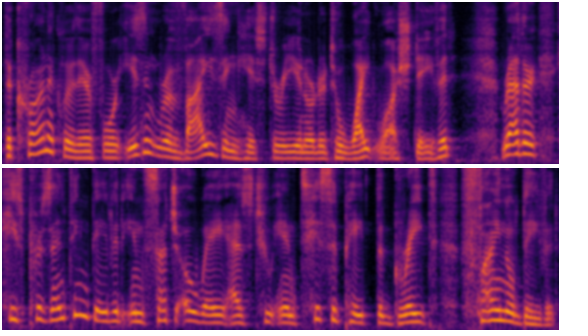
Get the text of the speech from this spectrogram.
The chronicler, therefore, isn't revising history in order to whitewash David. Rather, he's presenting David in such a way as to anticipate the great final David,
